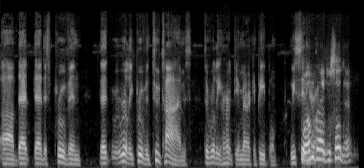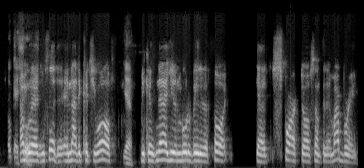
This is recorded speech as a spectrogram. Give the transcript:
uh, that that is proven that really proven two times to really hurt the American people. We see. Well, I'm glad you said that. Okay, sure. I'm glad you said that, and not to cut you off. Yeah. Because now you motivated a thought that sparked off something in my brain.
